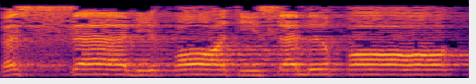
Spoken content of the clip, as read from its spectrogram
فالسابقات سبقا.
